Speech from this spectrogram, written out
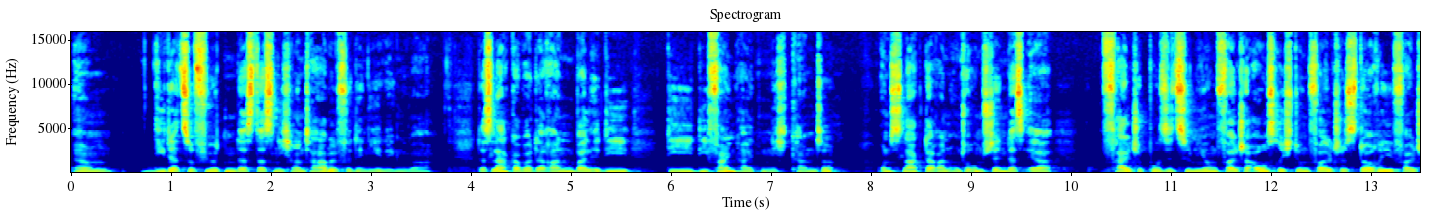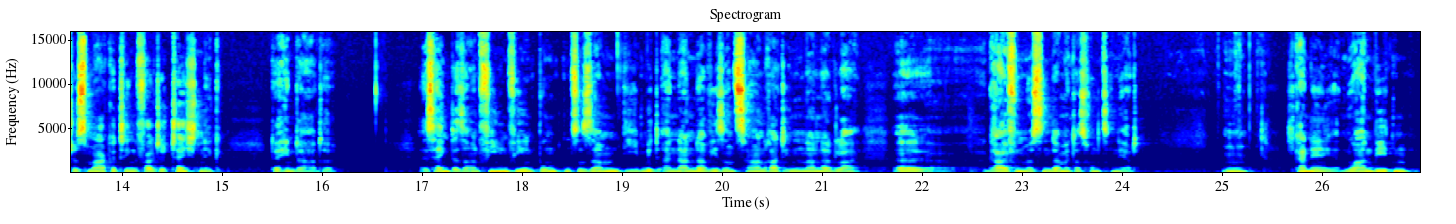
ähm, die dazu führten, dass das nicht rentabel für denjenigen war. Das lag aber daran, weil er die, die, die Feinheiten nicht kannte und es lag daran unter Umständen, dass er falsche Positionierung, falsche Ausrichtung, falsche Story, falsches Marketing, falsche Technik dahinter hatte. Es hängt also an vielen, vielen Punkten zusammen, die miteinander wie so ein Zahnrad ineinander äh, greifen müssen, damit das funktioniert. Hm. Ich kann dir nur anbieten,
